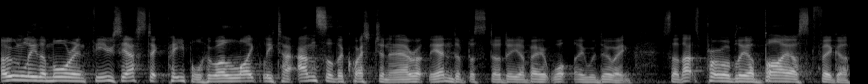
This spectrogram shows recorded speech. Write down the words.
only the more enthusiastic people who are likely to answer the questionnaire at the end of the study about what they were doing. So that's probably a biased figure.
